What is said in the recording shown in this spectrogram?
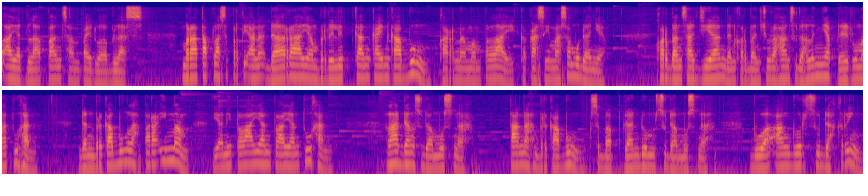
ayat 8 sampai 12 merataplah seperti anak dara yang berlilitkan kain kabung karena mempelai kekasih masa mudanya. Korban sajian dan korban curahan sudah lenyap dari rumah Tuhan, dan berkabunglah para imam, yakni pelayan-pelayan Tuhan. Ladang sudah musnah, tanah berkabung sebab gandum sudah musnah, buah anggur sudah kering,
